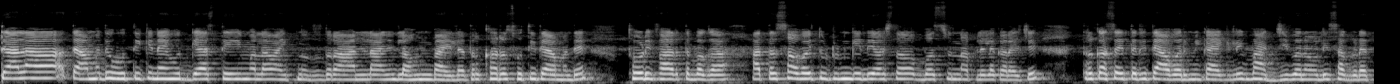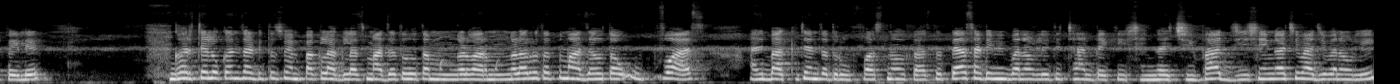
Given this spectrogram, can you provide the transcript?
त्याला त्यामध्ये होती की नाही होत गॅस तेही मला माहीत नव्हतं. तर आणला आणि लावून पाहिला. तर खरंच होती त्यामध्ये. थोडीफार तर बघा आता सवय तुटून गेली असं बसून आपल्याला करायची. तर कसं तरी त्यावर मी काय केली? भाजी बनवली सगळ्यात पहिले. घरच्या लोकांसाठी तर स्वयंपाक लागलाच. माझा तो होता मंगळवार. मंगळवार होता तर माझा होता उपवास. आणि बाकीच्यांचा तर उपवास नव्हता. तर त्यासाठी मी बनवली होती छानपैकी शेंगाची भाजी. शेंगाची भाजी बनवली.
